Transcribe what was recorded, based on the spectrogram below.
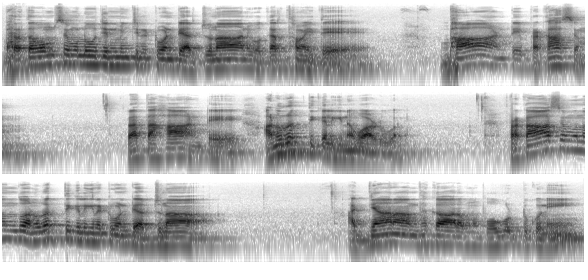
భరతవంశములో జన్మించినటువంటి అర్జున అని ఒక అర్థమైతే భా అంటే ప్రకాశం రత అంటే అనురక్తి కలిగిన వాడు అని. ప్రకాశమునందు అనురక్తి కలిగినటువంటి అర్జున అజ్ఞాన అంధకారమును పోగొట్టుకుని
